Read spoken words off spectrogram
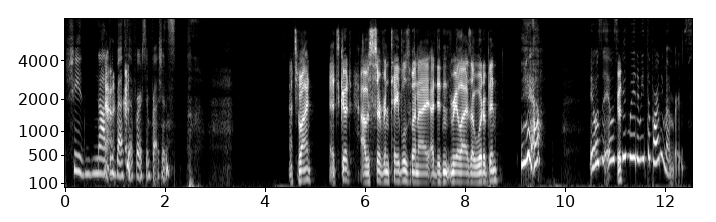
She's not Yeah. the best at first impressions. That's fine. It's good. I was serving tables when I, I didn't realize I would have been. Yeah, it was it was a Good. good way to meet the party members.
